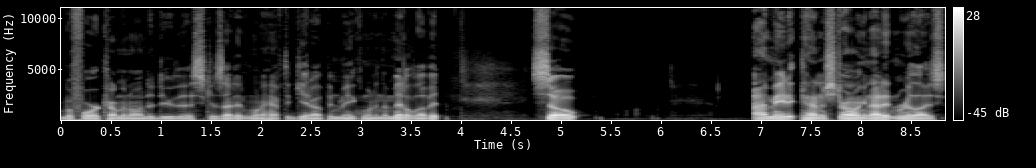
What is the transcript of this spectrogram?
before coming on to do this because I didn't want to have to get up and make one in the middle of it. So I made it kind of strong, and I didn't realize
